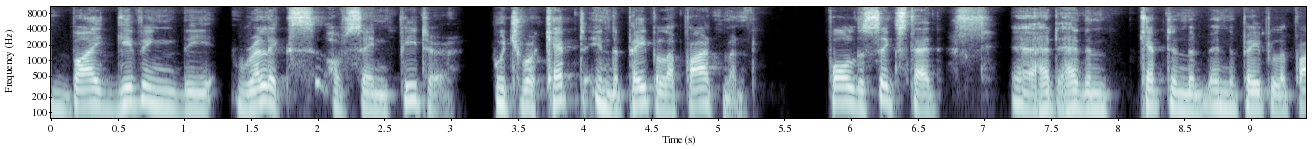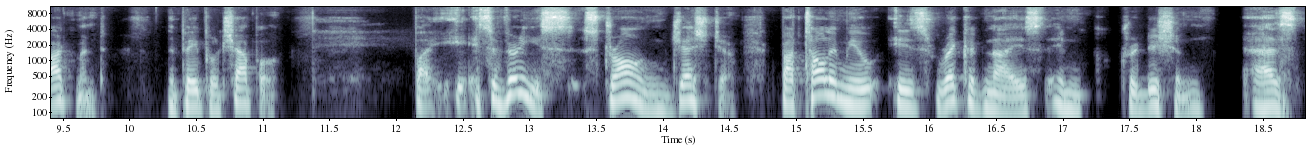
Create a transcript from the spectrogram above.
by giving the relics of St. Peter, which were kept in the papal apartment, Paul VI had, uh, had had them kept in the in the papal apartment the papal chapel. But it's a very strong gesture. Bartholomew is recognized in tradition as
